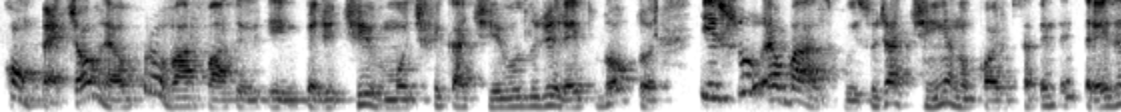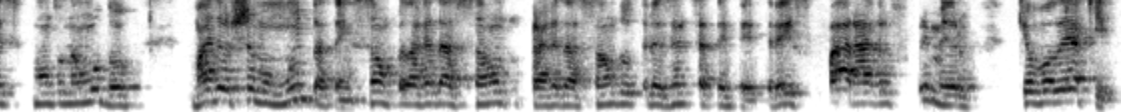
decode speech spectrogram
Compete ao réu provar fato impeditivo, modificativo do direito do autor. Isso é o básico, isso já tinha no Código 73, esse ponto não mudou. Mas eu chamo muito a atenção pela redação, para a redação do 373, parágrafo 1 que eu vou ler aqui.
